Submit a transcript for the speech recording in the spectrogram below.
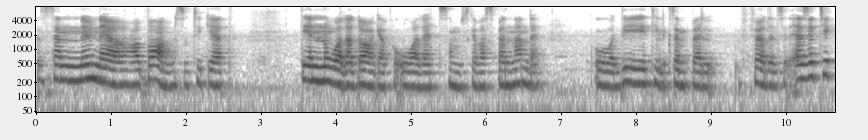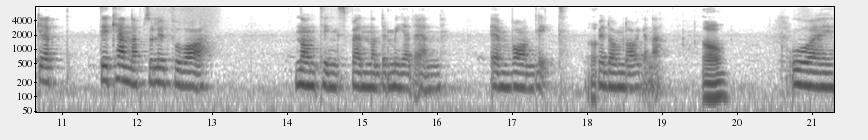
sen nu när jag har barn så tycker jag att det är några dagar på året som ska vara spännande. Och det är till exempel födelse. Alltså jag tycker att det kan absolut få vara någonting spännande mer än, än vanligt. Med de dagarna. Ja. Och eh,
